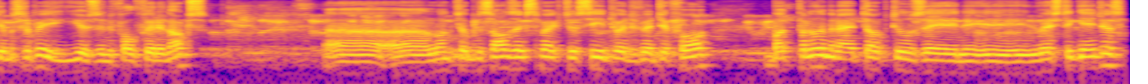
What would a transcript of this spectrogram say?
chemotherapy using FOLFIRINOX. long-term results expect to see in 2024 but preliminary I talked to the investigators,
